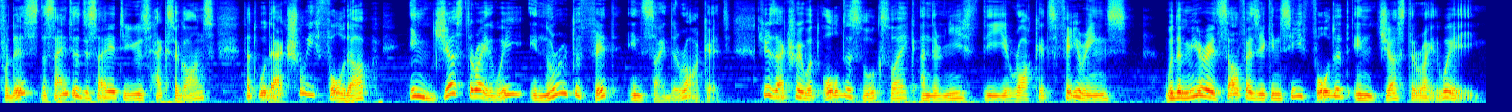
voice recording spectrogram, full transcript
For this, the scientists decided to use hexagons that would actually fold up in just the right way in order to fit inside the rocket. Here's actually what all this looks like underneath the rocket's fairings, with the mirror itself as you can see folded in just the right way.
